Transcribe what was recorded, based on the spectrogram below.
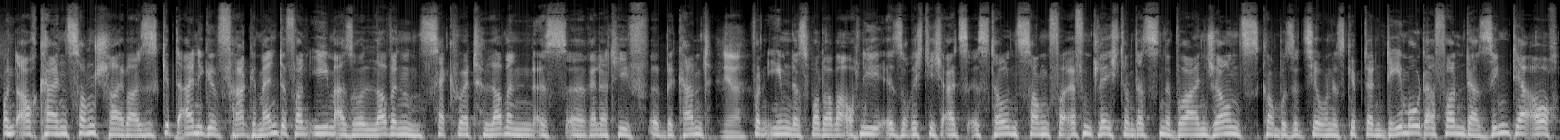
Und auch kein Songschreiber. Also es gibt einige Fragmente von ihm. Also Lovin' Sacred Lovin' ist äh, relativ äh, bekannt ja. von ihm. Das wurde aber auch nie so richtig als Stones-Song veröffentlicht. Und das ist eine Brian Jones-Komposition. Es gibt ein Demo davon, da singt er auch.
